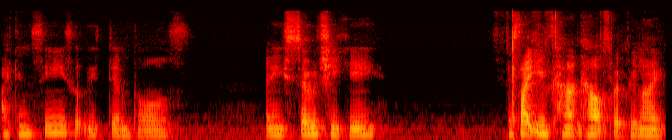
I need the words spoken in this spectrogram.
I can see he's got these dimples and he's so cheeky. It's like you can't help but be like,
